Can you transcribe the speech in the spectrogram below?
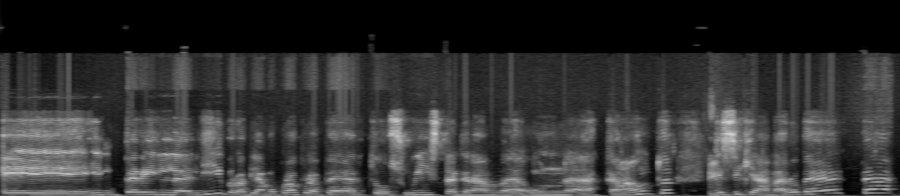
E il, per il libro abbiamo proprio aperto su Instagram un account sì. che si chiama Roberta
